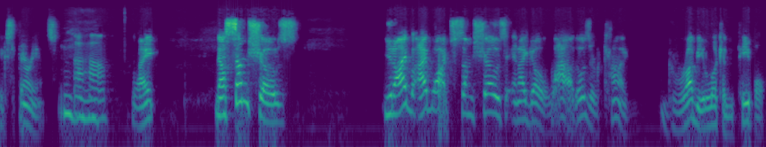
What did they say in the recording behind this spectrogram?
experience. Mm-hmm. Uh-huh. Right? Now some shows you know, I've I've watched some shows and I go, wow, those are kind of grubby looking people.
